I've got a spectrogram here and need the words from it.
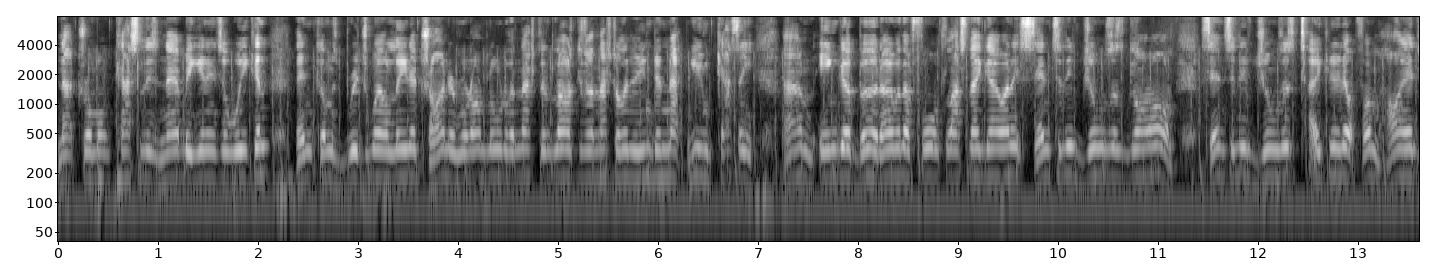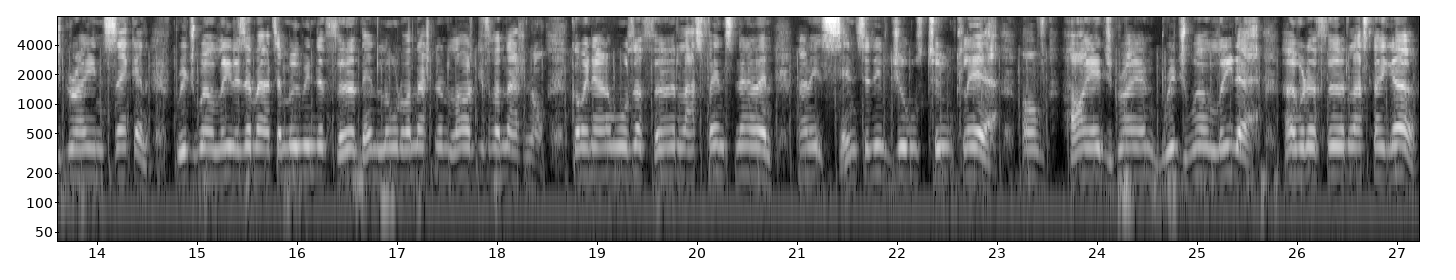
Naturalmont Castle is now beginning to weaken. Then comes Bridgewell leader trying to run on Lord of the National, largely for the National leader into Nat Hume Cassie and Inga Bird over the fourth last they go, and it's Sensitive Jules has gone on. Sensitive Jules has taken it up from High Edge Grey in second. Bridgewell leader's about to move into third, then Lord of the National, largely for the National. Coming down towards the third last fence now then, and it's Sensitive Jules too clear of High Edge Grey and Bridgewell leader. Over the third last they go,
